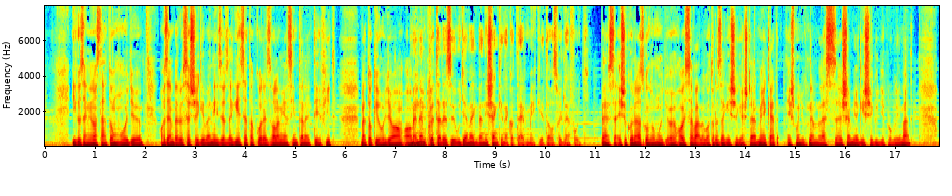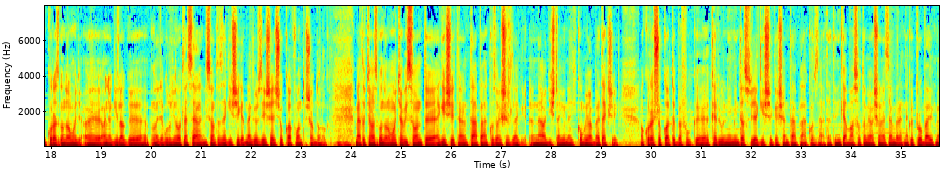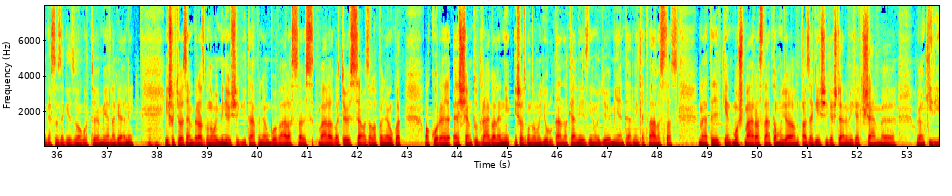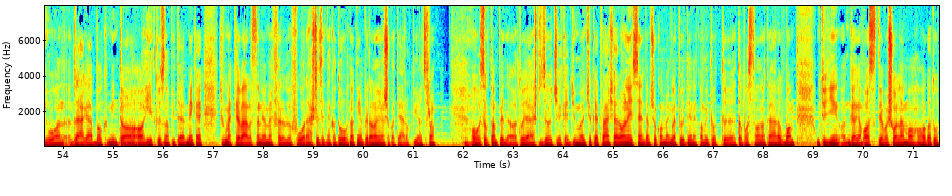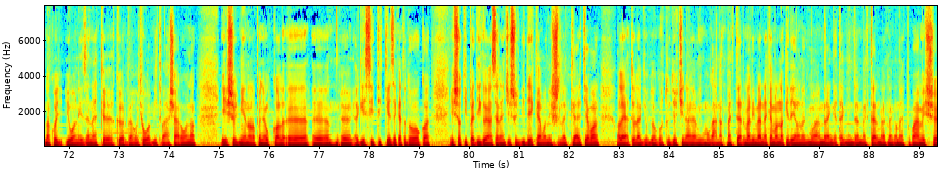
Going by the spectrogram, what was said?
Igazán én azt látom, hogy ha az ember összességében nézi az egészet, akkor ez valamilyen szinten egy tévhit. Mert oké, hogy a... a Mert minő... nem kötelező ugye megvenni senkinek a termékét ahhoz, hogy lefogy. Persze, és akkor én azt gondolom, hogy ha összeválogatod az egészséges terméket, és mondjuk nem lesz semmi egészségügyi problémád, akkor azt gondolom, hogy anyagilag nagyjából ugyanott leszel, viszont az egészséged megőrzése egy sokkal fontosabb dolog. Uh-huh. Mert hogyha azt gondolom, hogyha viszont egészségtelen táplálkozol, és esetleg ne adj Isten jön egy komolyabb betegség, akkor az sokkal többe fog kerülni, mint az, hogy egészségesen táplálkozzál. Tehát én inkább azt szoktam javasolni az embereknek, hogy próbáljuk meg ezt az egész dolgot mérlegelni, uh-huh. és hogyha az ember azt gondolom, hogy minőségi tápanyagból válassza össze, válogatja össze az alapanyagokat, akkor e- ez sem tud drága lenni, és azt gondolom, hogy jól utána kell nézni, hogy milyen terméket választasz, mert egyébként most már azt látom, hogy a, az egészséges termékek sem olyan kirívóan drágábbak, mint a, a hétköznapi termékek, csak meg kell választani a megfelelő forrást ezeknek a dolgoknak. Én például nagyon sokat járok piacra, uh-huh. ahol szoktam például a tojást, zöldségeket, gyümölcsöket vásárolni, és szerintem sokan meglepődnének, amit ott tapasztalnak árakban. Úgyhogy én azt javasolnám a hallgatóknak, hogy jól nézenek körbe, hogy hol mit vásárolnak, és hogy milyen alapanyagokkal ö, ö, ö, egészítik ki ezeket a dolgokat, és aki pedig olyan szerencsés, hogy vidéken van és kertje van, a lehető legjobb dolgot tudja csinálni, ami magának megtermeli, mert nekem annak idején a nagymamám rengeteg mindent megtermelt, meg a nagypapám is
